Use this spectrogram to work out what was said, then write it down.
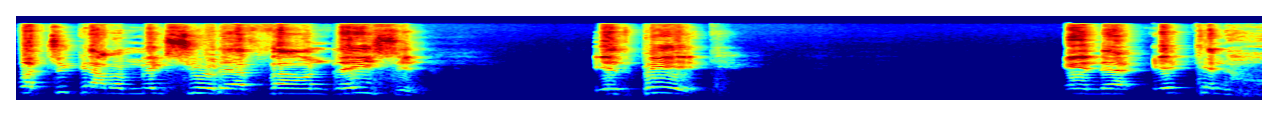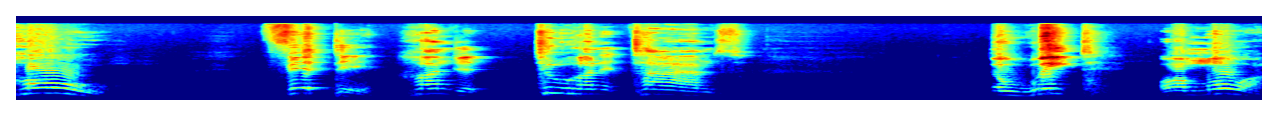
But you got to make sure that foundation is big and that it can hold 50, 100, 200 times the weight or more.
